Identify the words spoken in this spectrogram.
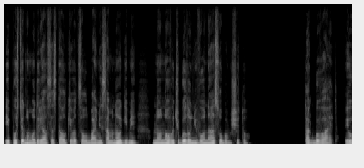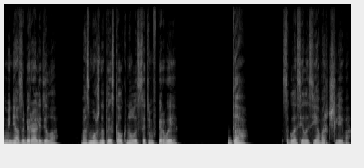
и пусть он умудрялся сталкиваться лбами со многими, но Новыч был у него на особом счету. Так бывает, и у меня забирали дела. Возможно, ты столкнулась с этим впервые? Да, согласилась я ворчливо.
